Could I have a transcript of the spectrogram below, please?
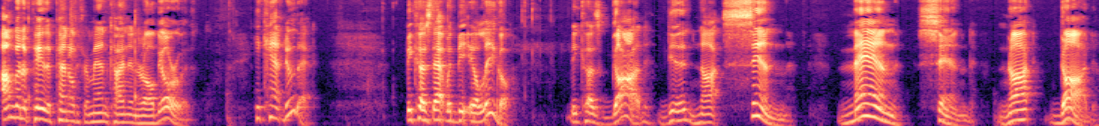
I'm going to pay the penalty for mankind and it'll all be over with. He can't do that because that would be illegal because God did not sin. Man sinned not God.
